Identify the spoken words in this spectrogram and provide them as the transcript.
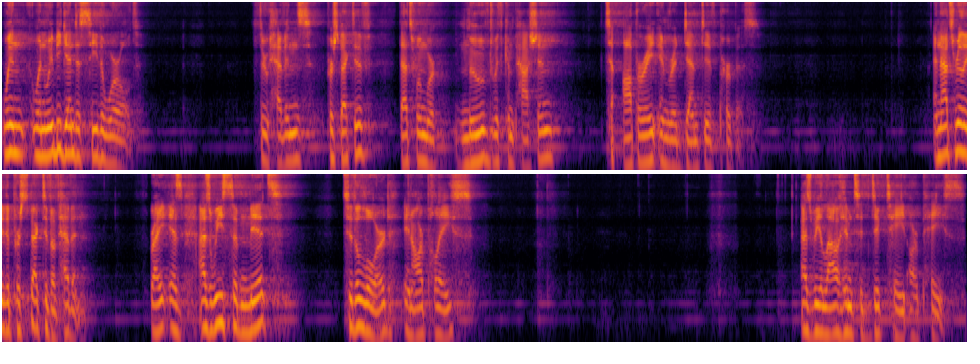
When, when we begin to see the world through heaven's perspective, that's when we're moved with compassion to operate in redemptive purpose. And that's really the perspective of heaven, right? As, as we submit to the Lord in our place, as we allow Him to dictate our pace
